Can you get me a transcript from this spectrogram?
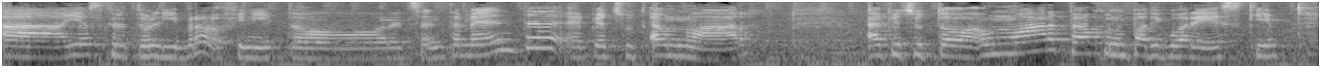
Ah, io ho scritto un libro, l'ho finito recentemente, è piaciuto, è un noir, è piaciuto, è un noir però con un po' di guareschi.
